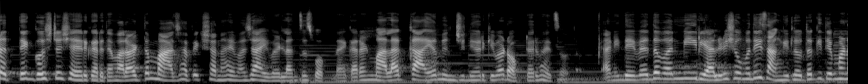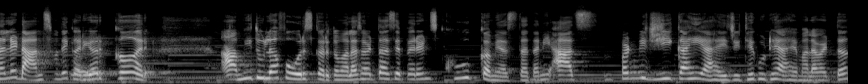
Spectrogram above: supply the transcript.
प्रत्येक गोष्ट शेअर करते. मला वाटतं माझ्यापेक्षा नाही माझ्या आईवडिलांचं स्वप्न आहे. कारण मला कायम इंजिनियर किंवा डॉक्टर व्हायचं होतं. आणि देवे द वन मी रियालिटी शोमध्येही सांगितलं होतं की ते म्हणाले डान्समध्ये करिअर कर. आम्ही तुला फोर्स करतो. मला असं वाटतं असे पेरेंट्स खूप कमी असतात. आणि आज पण मी जी काही आहे जिथे कुठे आहे मला वाटतं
